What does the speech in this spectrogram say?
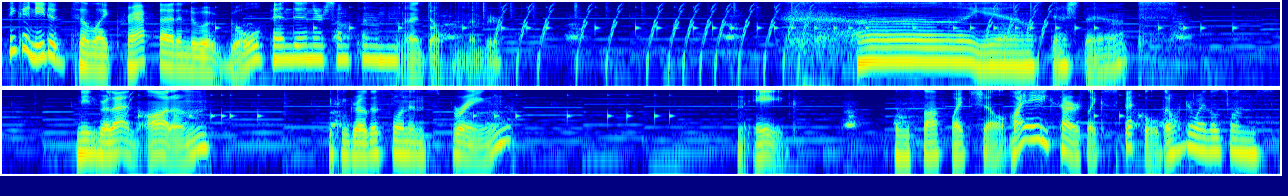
I think I needed to like craft that into a gold pendant or something. I don't remember. Uh, yeah, I'll stash that. Need to grow that in autumn. We can grow this one in spring. An egg. Has a soft white shell. My eggs are like speckled. I wonder why those ones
